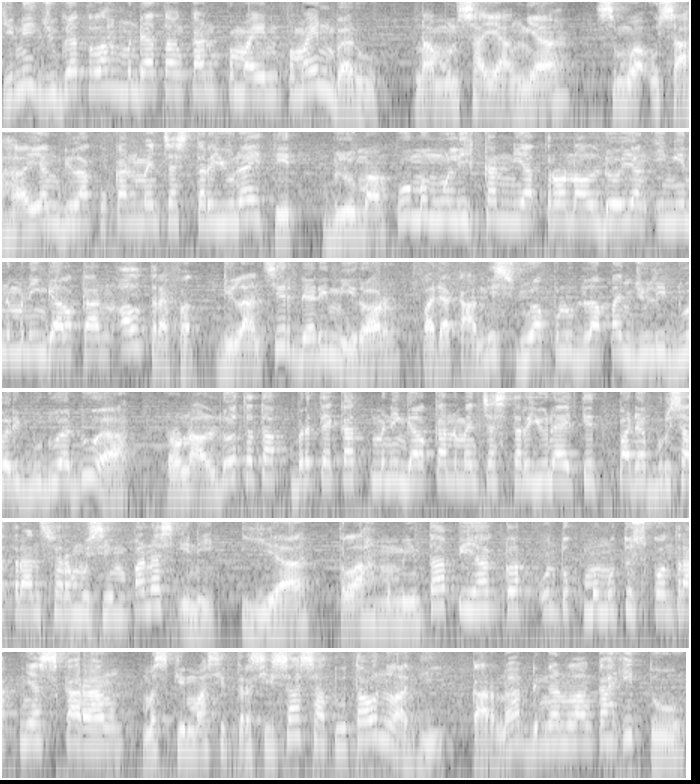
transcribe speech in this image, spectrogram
kini juga telah mendatangkan pemain-pemain baru. Namun sayangnya, semua usaha yang dilakukan Manchester United belum mampu memulihkan niat Ronaldo yang ingin meninggalkan Old Trafford. Dilansir dari Mirror, pada Kamis 28 Juli 2022, Ronaldo tetap bertekad meninggalkan Manchester United pada bursa transfer musim panas ini. Ia telah meminta pihak klub untuk memutus kontraknya sekarang meski masih tersisa satu tahun lagi. Karena dengan langkah itu,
